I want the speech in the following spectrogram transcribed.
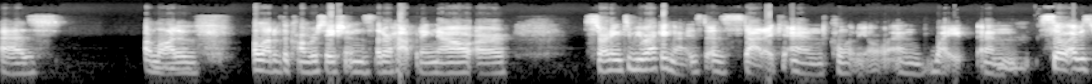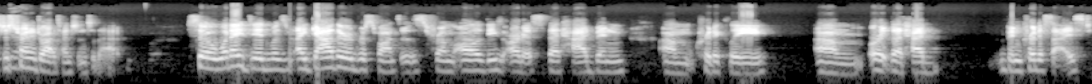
as a lot mm-hmm. of a lot of the conversations that are happening now are starting to be recognized as static and colonial and white. And mm-hmm. so I was just yeah. trying to draw attention to that. So what I did was I gathered responses from all of these artists that had been um, critically um, or that had been criticized.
